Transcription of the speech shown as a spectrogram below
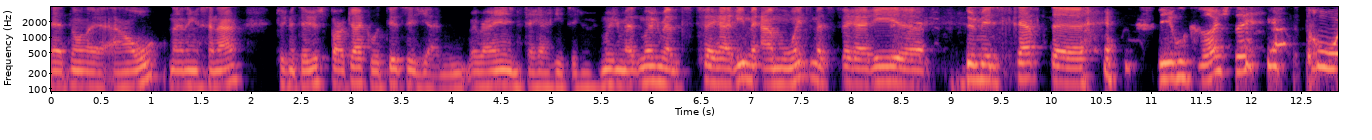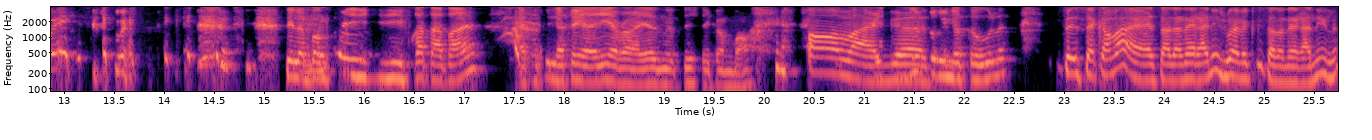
euh, euh, en haut, dans nationale, puis je m'étais juste parké à côté, tu sais, j'ai Ryan une Ferrari, tu sais. Moi, j'ai ma, moi, j'ai ma petite Ferrari, mais à moins, tu sais, ma petite Ferrari euh, 2007, euh, les roues croches, tu sais. Troué! Sais, le bumper, il, il frotte à terre. À côté de la Ferrari à Ryan, tu sais, j'étais comme bon. Oh my god! pour une auto, là. C'était comment euh, sa dernière année, jouer avec lui sa dernière année, là?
